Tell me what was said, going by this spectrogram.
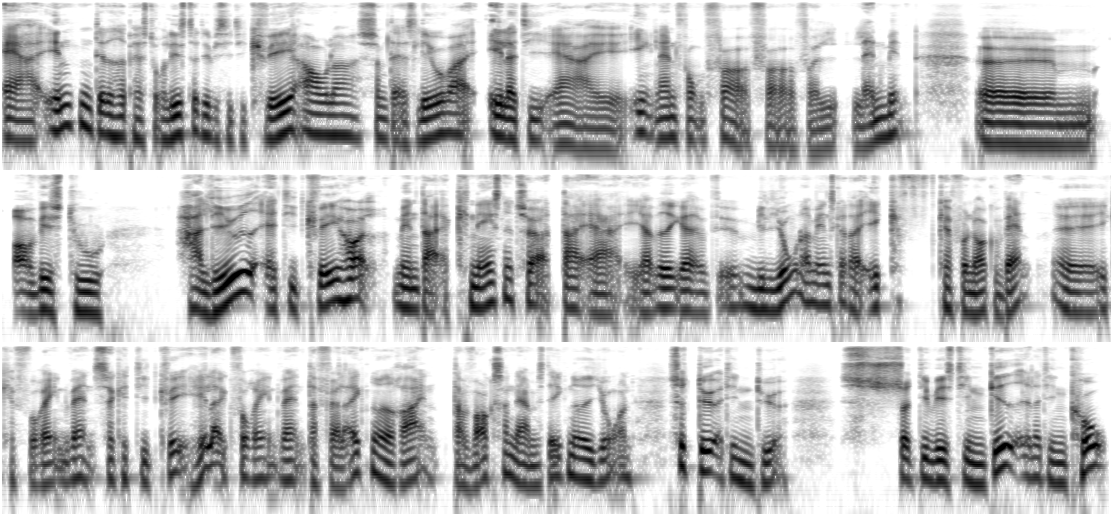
er enten det, der hedder pastoralister, det vil sige de kvægeavlere, som deres levevej, eller de er øh, en eller anden form for, for, for landmænd. Øh, og hvis du har levet af dit kvæghold, men der er knasende tørt, der er, jeg ved ikke, millioner af mennesker, der ikke kan få nok vand, øh, ikke kan få rent vand, så kan dit kvæg heller ikke få rent vand, der falder ikke noget regn, der vokser nærmest ikke noget i jorden, så dør dine dyr. Så det, hvis din ged eller din ko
